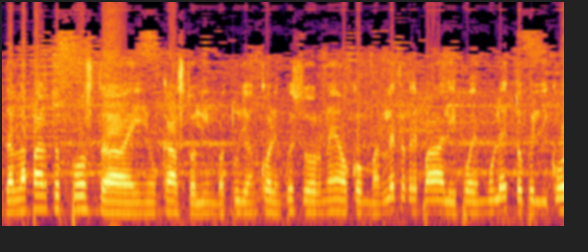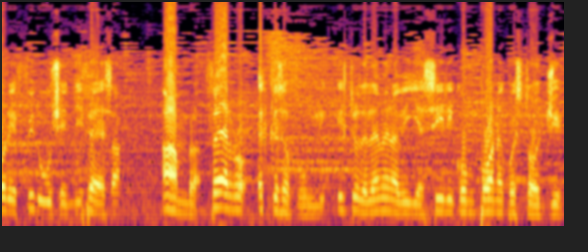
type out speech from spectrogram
Dalla parte opposta i Newcastle imbattuti ancora in questo torneo con Marletta Trepali, poi Muletto, Pellicori e Fiducia in difesa Ambra, Ferro e Crisafulli. Il trio delle meraviglie si ricompone quest'oggi.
